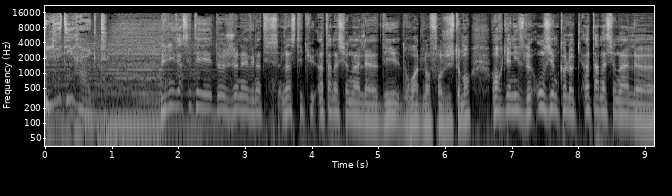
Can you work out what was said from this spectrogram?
Le direct. L'Université de Genève et l'Institut international des droits de l'enfant, justement, organisent le 11e colloque international euh,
